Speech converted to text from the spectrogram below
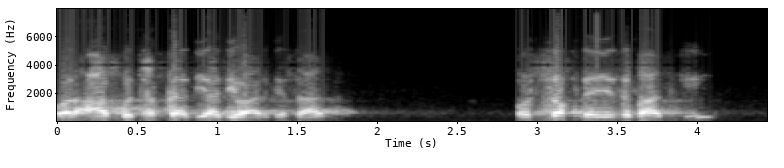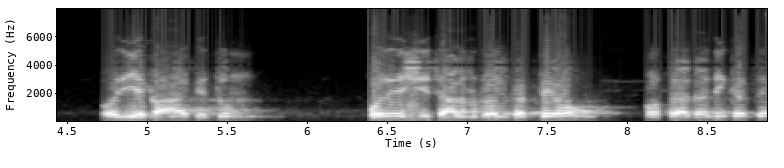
और आपको धक्का दिया दीवार के साथ और सख्त लहजे से बात की और ये कहा कि तुम कुरैशी टाल मटोल करते हो, वक्त अदा नहीं करते,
